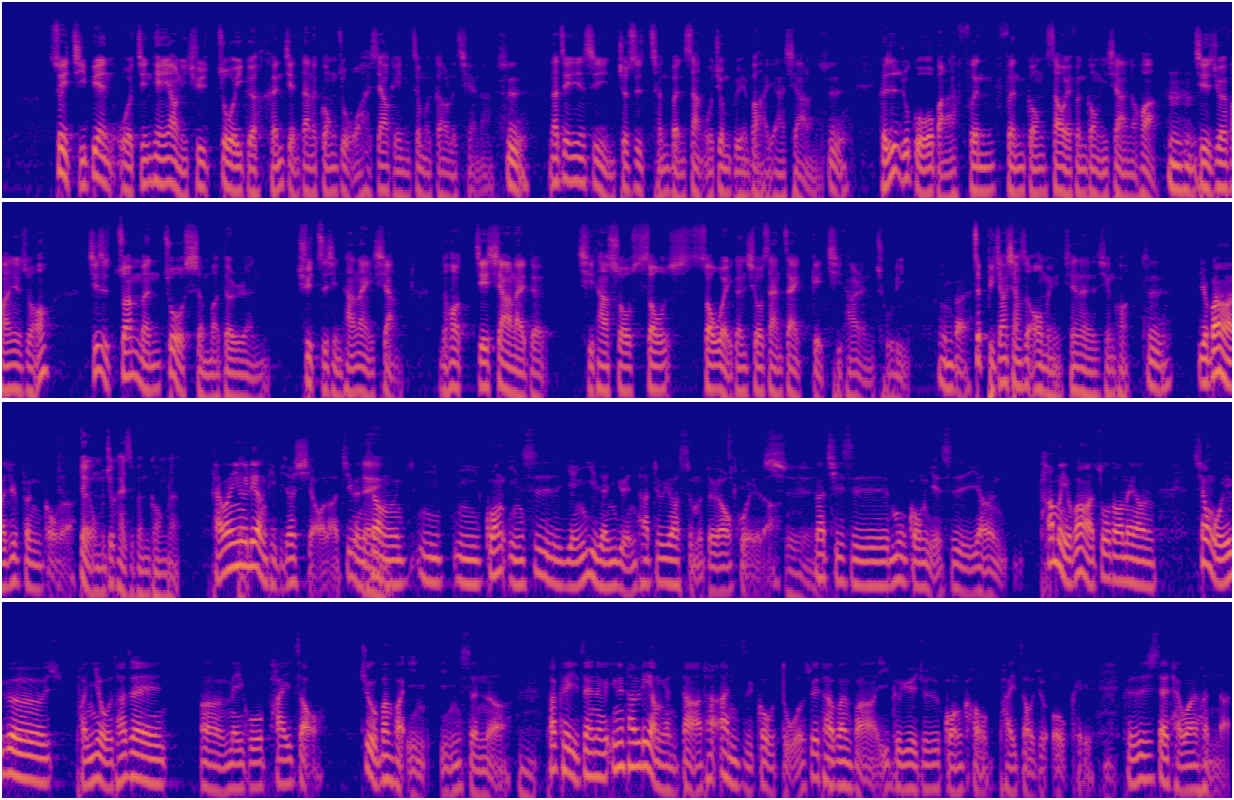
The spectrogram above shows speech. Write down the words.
所以即便我今天要你去做一个很简单的工作，我还是要给你这么高的钱啊。是那这件事情就是成本上我就没办法压下来。是，可是如果我把它分分工，稍微分工一下的话，嗯哼，其实就会发现说，哦，其实专门做什么的人去执行他那一项，然后接下来的其他收收收尾跟修缮再给其他人处理，明白，这比较像是欧美现在的情况。是有办法去分工了。对，我们就开始分工了。台湾因为量体比较小了，基本上你你光影视演艺人员他就要什么都要会了。是，那其实木工也是一样，他们有办法做到那样。像我一个朋友，他在呃美国拍照就有办法营营生了啊、嗯他可以在那个，因为他量很大，他案子够多，所以他有办法一个月就是光靠拍照就 OK。可嗯是，在台湾很难，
